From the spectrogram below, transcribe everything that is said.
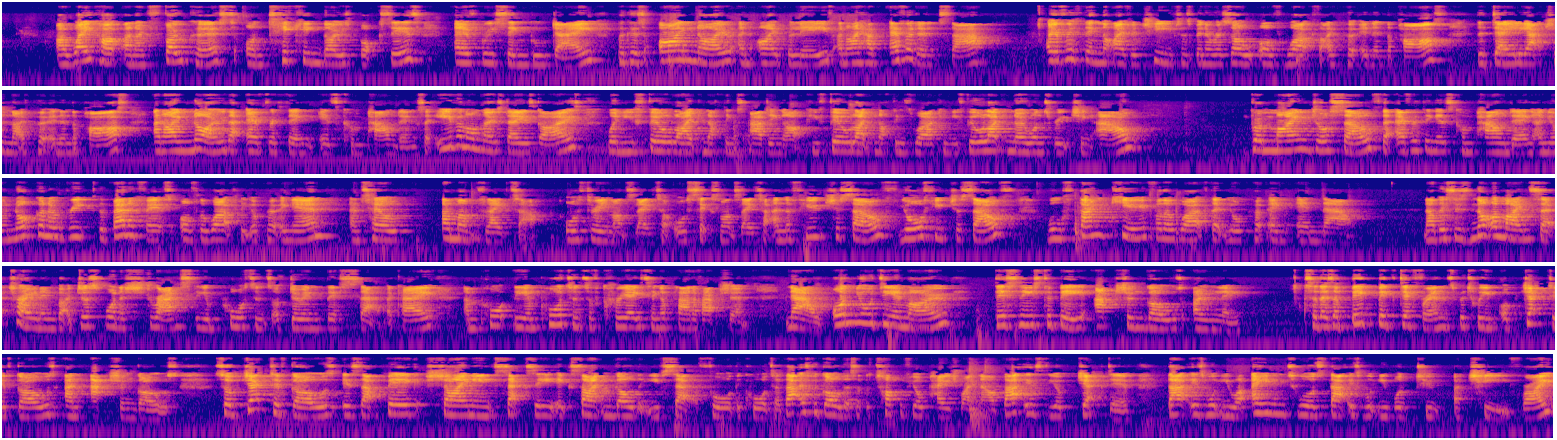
I wake up and I focus on ticking those boxes every single day because I know and I believe and I have evidence that everything that I've achieved has been a result of work that I've put in in the past, the daily action that I've put in in the past, and I know that everything is compounding. So even on those days, guys, when you feel like nothing's adding up, you feel like nothing's working, you feel like no one's reaching out, remind yourself that everything is compounding and you're not going to reap the benefits of the work that you're putting in until a month later or three months later or six months later. And the future self, your future self, will thank you for the work that you're putting in now. Now, this is not a mindset training, but I just want to stress the importance of doing this step, okay? And the importance of creating a plan of action. Now, on your DMO, this needs to be action goals only. So, there's a big, big difference between objective goals and action goals. So, objective goals is that big, shiny, sexy, exciting goal that you've set for the quarter. That is the goal that's at the top of your page right now. That is the objective. That is what you are aiming towards. That is what you want to achieve, right?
